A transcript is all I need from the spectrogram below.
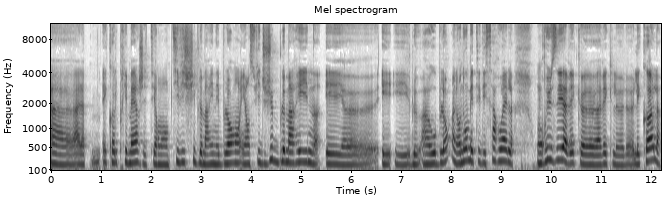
À l'école primaire, j'étais en petit Vichy bleu marine et blanc, et ensuite jupe bleu marine et, et, et, le, un haut blanc. Alors nous, on mettait des sarouels, on rusait avec, avec l'école,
